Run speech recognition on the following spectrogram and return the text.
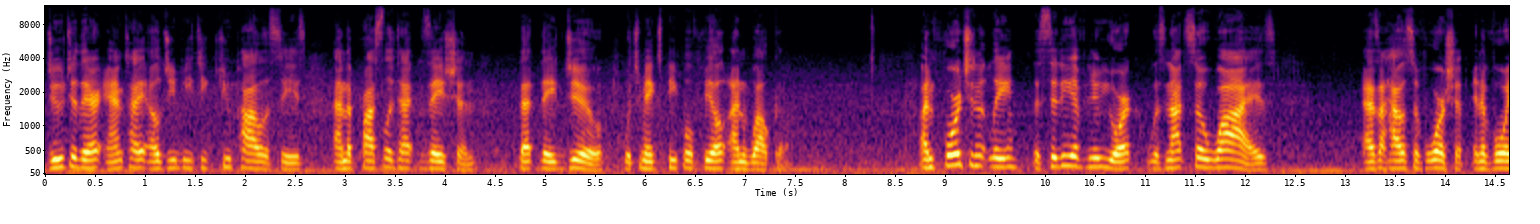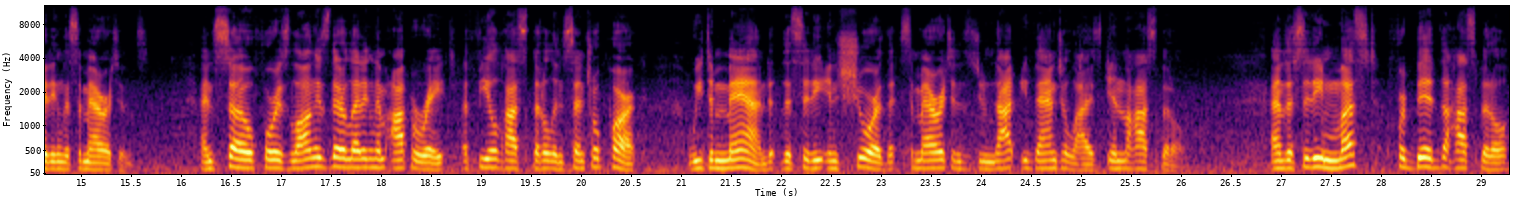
due to their anti LGBTQ policies and the proselytization that they do, which makes people feel unwelcome. Unfortunately, the city of New York was not so wise as a house of worship in avoiding the Samaritans. And so, for as long as they're letting them operate a field hospital in Central Park, we demand the city ensure that Samaritans do not evangelize in the hospital. And the city must forbid the hospital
